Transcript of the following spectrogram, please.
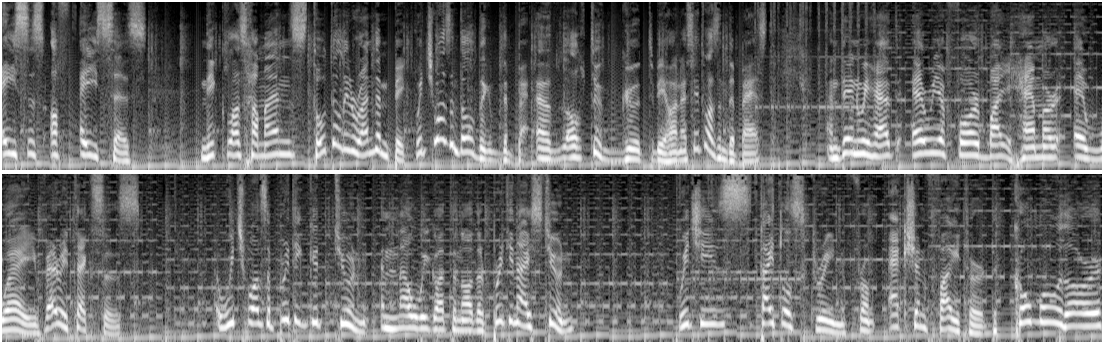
Aces of Aces, Niklas Hammann's Totally Random Pick, which wasn't all, the, the be- uh, all too good to be honest, it wasn't the best. And then we had Area 4 by Hammer Away, Veritex's which was a pretty good tune, and now we got another pretty nice tune, which is title screen from Action Fighter, the Commodore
